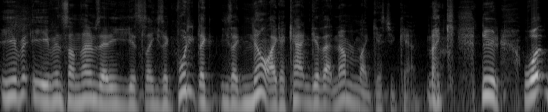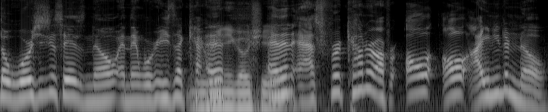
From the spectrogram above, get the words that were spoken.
even even sometimes Eddie gets like he's like what do you, like he's like no like I can't give that number. I'm like yes you can. Like dude, what the worst he's gonna say is no, and then we're he's gonna ca- and, then- and then ask for a counter offer. All all I need to know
